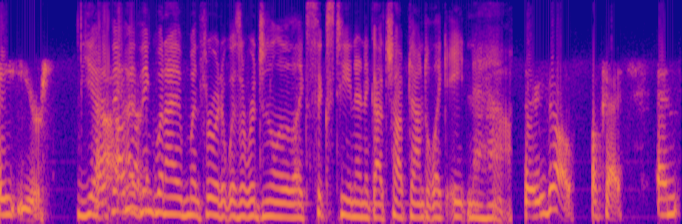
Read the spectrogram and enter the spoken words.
eight years. Yeah, I think, I think, when I went through it, it was originally like 16 and it got chopped down to like eight and a half. There you go. Okay. And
